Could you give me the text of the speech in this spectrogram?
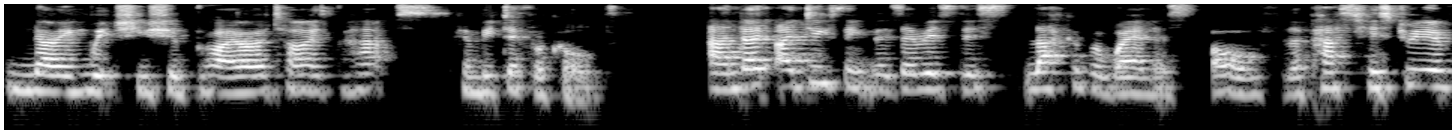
knowing which you should prioritize perhaps can be difficult. And I, I, do think that there is this lack of awareness of the past history of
